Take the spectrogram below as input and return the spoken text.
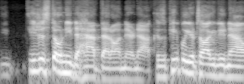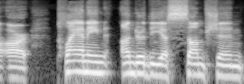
you just don't need to have that on there now because the people you're talking to now are planning under the assumption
